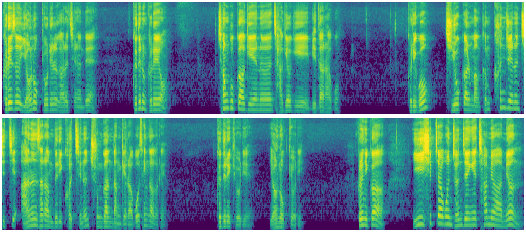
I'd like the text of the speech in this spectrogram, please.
그래서 연옥 교리를 가르치는데 그들은 그래요. 천국 가기에는 자격이 미달하고 그리고 지옥 갈 만큼 큰 죄는 짓지 않은 사람들이 거치는 중간 단계라고 생각을 해요. 그들의 교리예요. 연옥 교리. 그러니까 이 십자군 전쟁에 참여하면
